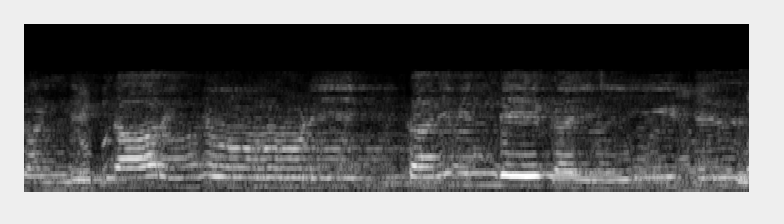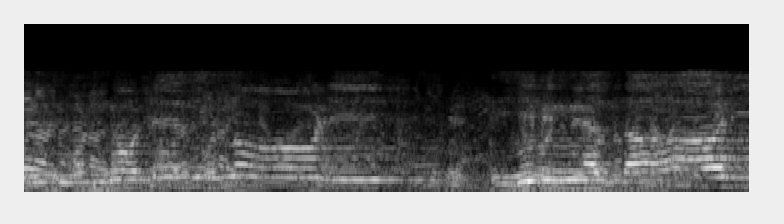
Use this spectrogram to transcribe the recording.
കണ്ടിട്ടറിഞ്ഞോടി കനിവിന്റെ കൈനീട്ടിൽ മുന്നോട്ട് നിന്നോടി തീമിന്നത്താണി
